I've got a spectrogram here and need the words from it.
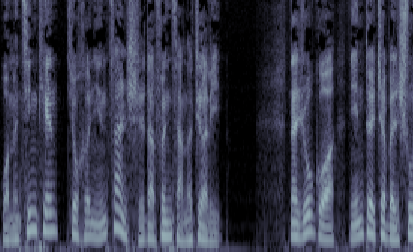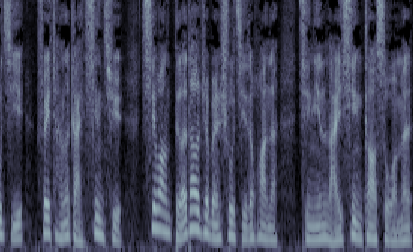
我们今天就和您暂时的分享到这里。那如果您对这本书籍非常的感兴趣，希望得到这本书籍的话呢，请您来信告诉我们，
